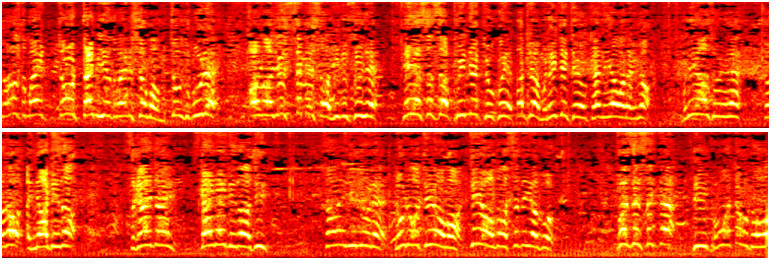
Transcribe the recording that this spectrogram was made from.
ကျွန်တော်သမိုင်းကျွန်တော်တိုင်းပြည်ရဲ့သမိုင်းတစ်ချက်မှမတုံ့ဘူးတဲ့အောင်လာရွေးစစ်စစ်ဆော်လူလူရဲ့ရေရဆဆဖိနေဖြိုခွဲတပ်ပြမရိတ်ချေချေကိုခံနေရပါတယ်ခင်ဗျမင်းအားဆိုရင်လည်းကျွန်တော်အညာဒေသ စကိုင်းတိုင်းစကိုင်းတိုင်းဒေသကြီးဆောင်းရင်းကြီးမျိုးနဲ့ဒုံတော်ချင်းအောင်မှာကျင်းအောင်သောစစ်တပ်ရောက်ကိုဖက်စစ်စိတ်ကဒီဘဝတော်တော်က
